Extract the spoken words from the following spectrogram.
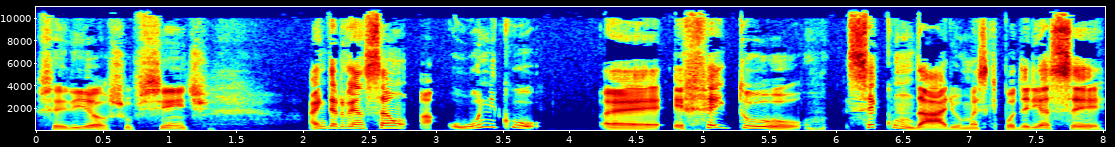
seria o suficiente? A intervenção, o único é, efeito secundário, mas que poderia ser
